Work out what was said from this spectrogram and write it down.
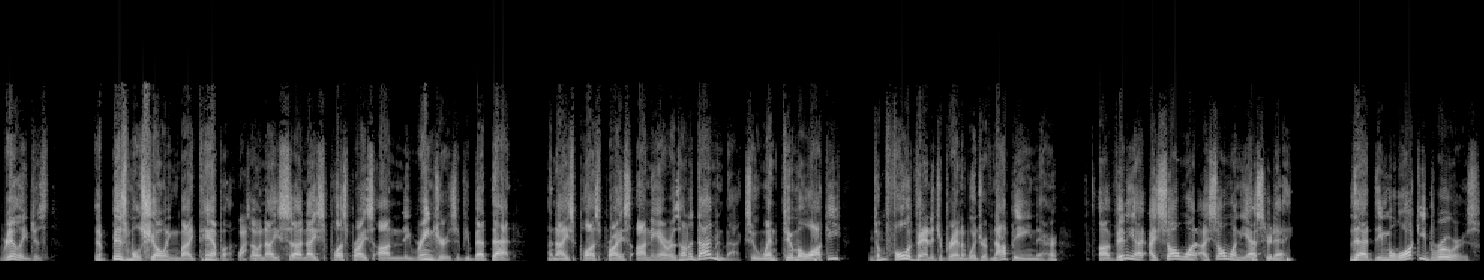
Really just an abysmal showing by Tampa. Wow. So a nice, uh, nice plus price on the Rangers if you bet that. A nice plus price on the Arizona Diamondbacks who went to Milwaukee, took full advantage of Brandon Woodruff not being there. Uh, Vinny, I, I saw one. I saw one yesterday that the Milwaukee Brewers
